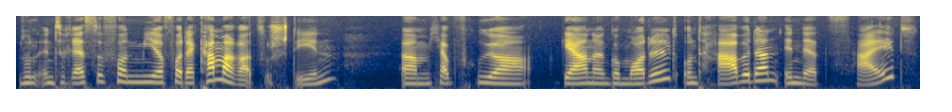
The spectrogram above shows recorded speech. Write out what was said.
so ein Interesse von mir, vor der Kamera zu stehen. Ähm, ich habe früher gerne gemodelt und habe dann in der Zeit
